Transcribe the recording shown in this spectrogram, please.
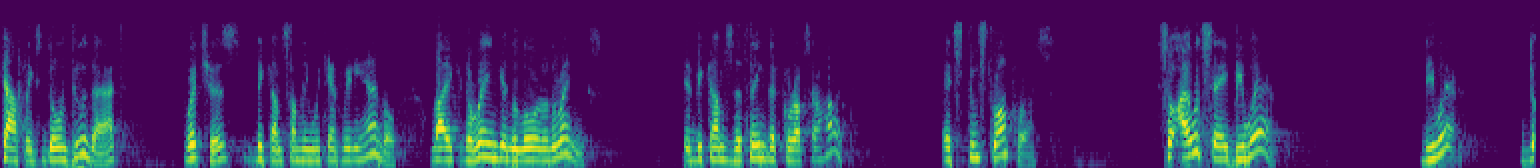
Catholics don't do that, riches become something we can't really handle. Like the ring in the Lord of the Rings. It becomes the thing that corrupts our heart. It's too strong for us. So I would say beware. Beware. D-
